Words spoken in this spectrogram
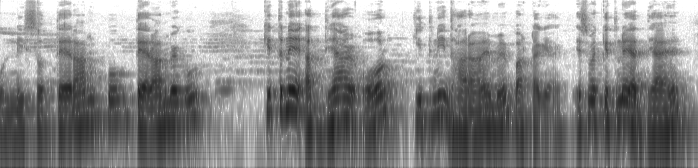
उन्नीस सौ तिरानवे को तिरानवे को कितने अध्याय और कितनी धाराएँ में बांटा गया है? इसमें कितने अध्याय हैं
